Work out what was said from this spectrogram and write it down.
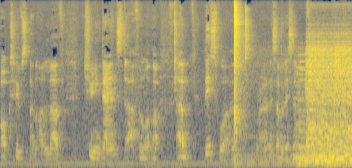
octaves, and I love tuning down stuff and whatnot. Um, this one, right? Let's have a listen.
